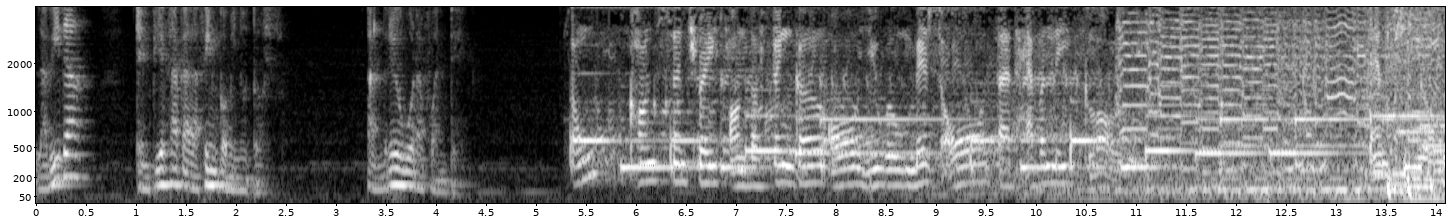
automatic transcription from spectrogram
La vida empieza cada cinco minutos. Andreu Buenafuente. Don't concentrate on the finger or you will miss all that heavenly glow. Empty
